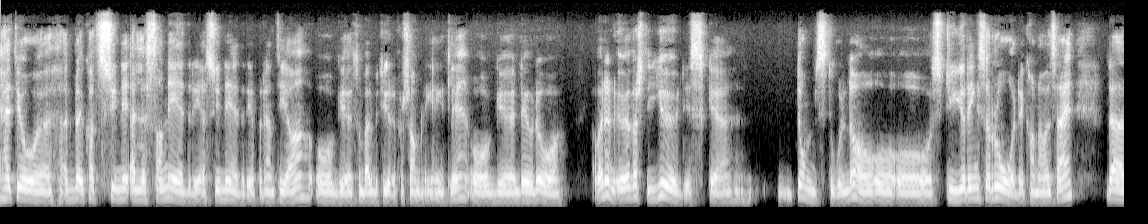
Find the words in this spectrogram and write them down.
heter jo, eh, det ble jo kalt syne, eller sanedrie, synedrie på den tida, og, eh, som bare betyr en forsamling, egentlig. Og Det er jo da det var den øverste jødiske domstolen da, og, og styringsrådet, kan jeg vel si. Der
